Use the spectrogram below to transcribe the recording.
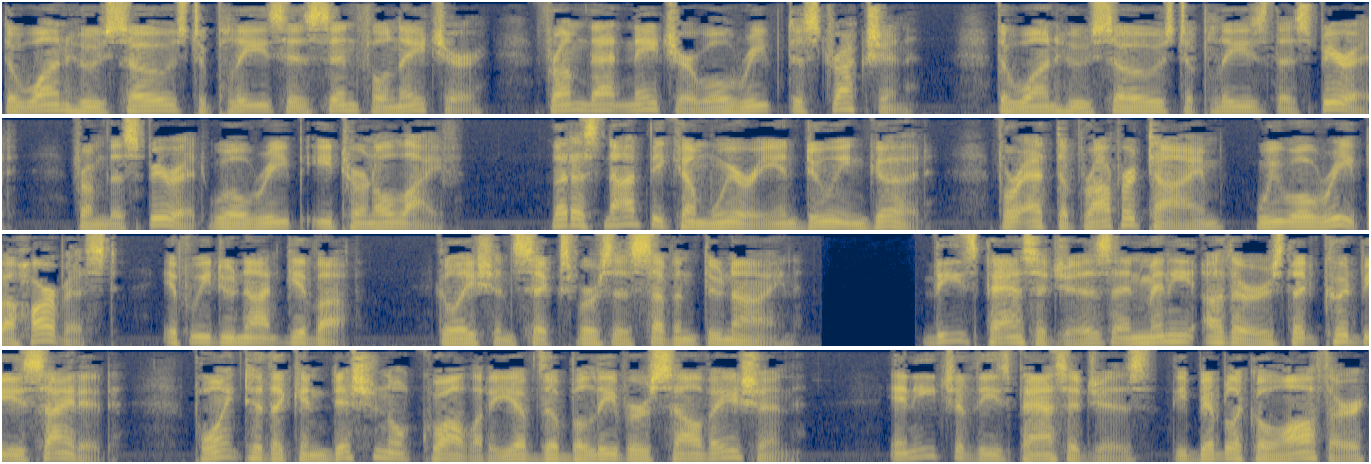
The one who sows to please his sinful nature, from that nature will reap destruction. The one who sows to please the Spirit, from the Spirit will reap eternal life. Let us not become weary in doing good, for at the proper time we will reap a harvest if we do not give up. Galatians 6 verses 7 through 9. These passages and many others that could be cited point to the conditional quality of the believer's salvation. In each of these passages, the biblical author,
